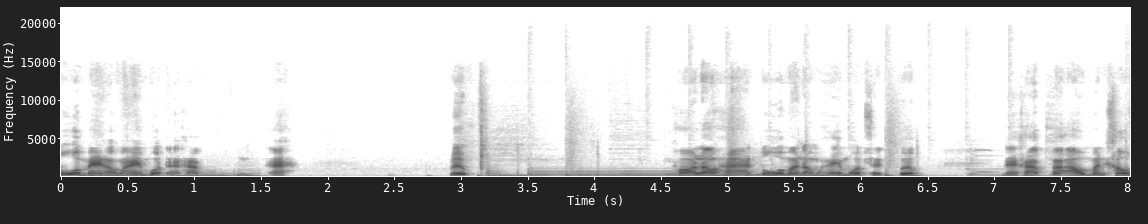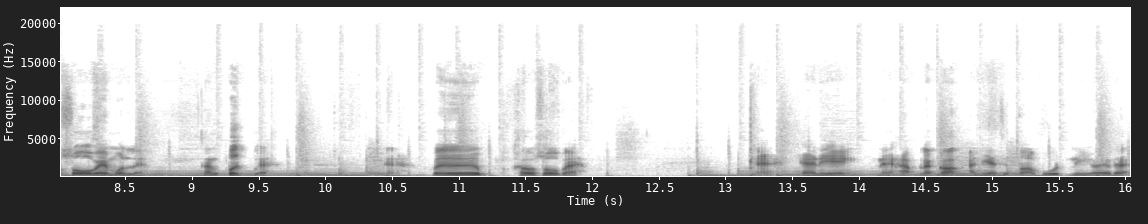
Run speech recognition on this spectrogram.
ตัวแม่งออกมาให้หมดนะครับอะปุ๊บพอเราหาตัวมันออกมาให้หมดเสร็จปุ๊บนะครับ ก็เอามันเข้าโซไว้หมดเลย ทั้งปึกเลยนะปุ๊บเข้าโซไป นะแค่นี้เองนะครับ แล้วก็อันนี้จะต่อบูทนี่ก็ได้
